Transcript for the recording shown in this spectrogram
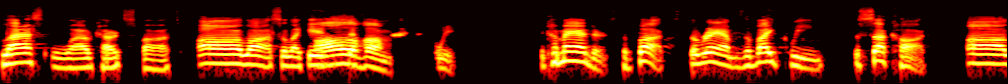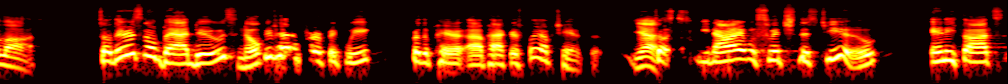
last wild card spots, all lost. So like All of them. week, the Commanders, the Bucks, the Rams, the Vikings, the Suckhawks, all lost. So there's no bad news. Nope. We've had a perfect week for the pair, uh, Packers playoff chances. Yes. So now I will switch this to you. Any thoughts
